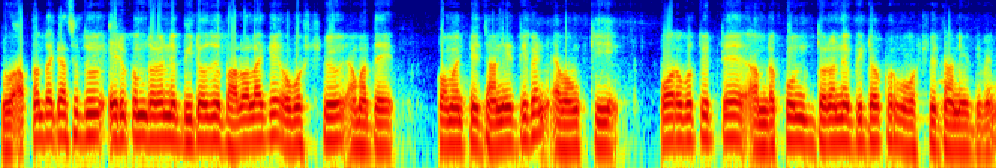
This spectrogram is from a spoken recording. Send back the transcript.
তো আপনাদের কাছে যদি এরকম ধরনের ভিডিও যদি ভালো লাগে, অবশ্যই আমাদের কমেন্টে জানিয়ে দিবেন এবং কি পরবর্তীতে আমরা কোন ধরনের ভিডিও করব অবশ্যই জানিয়ে দিবেন।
